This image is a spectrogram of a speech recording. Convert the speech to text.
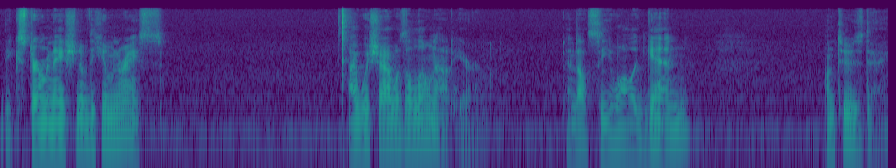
the extermination of the human race. I wish I was alone out here. And I'll see you all again on Tuesday.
